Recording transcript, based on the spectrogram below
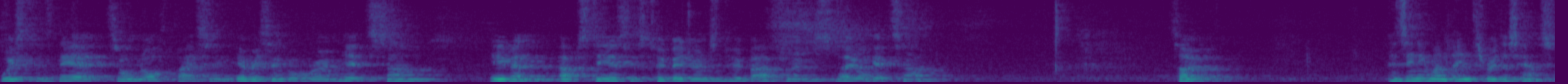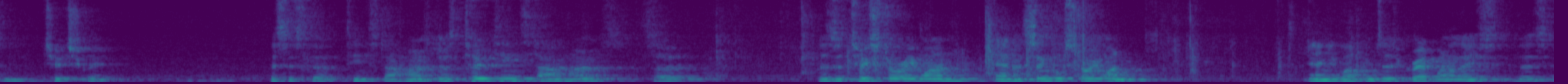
west is there, it's all north facing, every single room gets sun. Even upstairs there's two bedrooms and two bathrooms, they all get sun. So, has anyone been through this house in Church Square? This is the 10 star home. There's two 10 star homes, so there's a two story one and a single story one. And you're welcome to grab one of these. There's,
